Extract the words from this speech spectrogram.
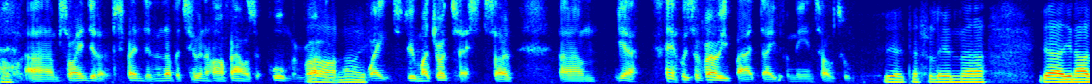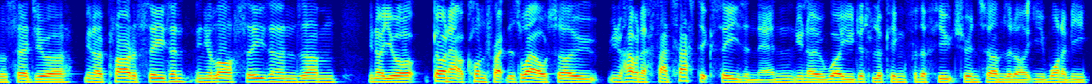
Oh. Um, so I ended up spending another two and a half hours at Portman Road oh, no. waiting to do my drug test. So, um, yeah, it was a very bad day for me in total. Yeah, definitely. And uh, yeah, you know, as I said, you were you know player of the season in your last season, and um, you know you were going out of contract as well. So you know having a fantastic season. Then you know were you just looking for the future in terms of like you want to be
